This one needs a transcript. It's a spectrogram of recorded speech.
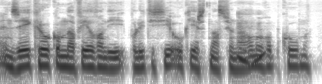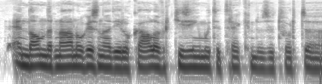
En zeker ook omdat veel van die politici ook eerst nationaal mhm. nog opkomen. En dan daarna nog eens naar die lokale verkiezingen moeten trekken. Dus het wordt uh,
